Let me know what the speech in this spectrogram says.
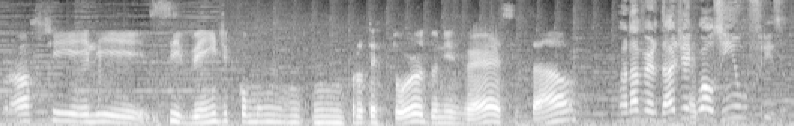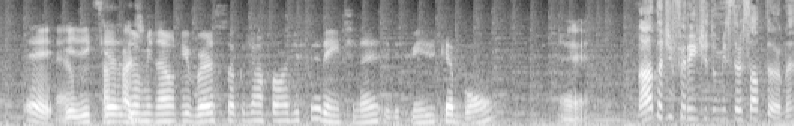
Frost ele se vende como um, um protetor do universo e tal. Mas na verdade é igualzinho o Freeza. É, É, ele quer dominar o universo só que de uma forma diferente, né? Ele finge que é bom, É. Nada diferente do Mr. Satan, né?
